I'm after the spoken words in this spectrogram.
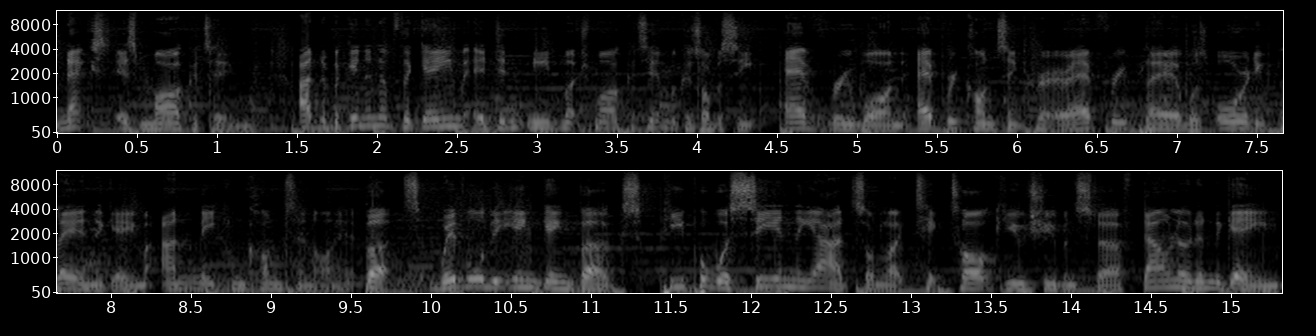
next is marketing. At the beginning of the game, it didn't need much marketing because obviously everyone, every content creator, every player was already playing the game and making content on it. But with all the in-game bugs, people were seeing the ads on like TikTok, YouTube and stuff, downloading the game,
